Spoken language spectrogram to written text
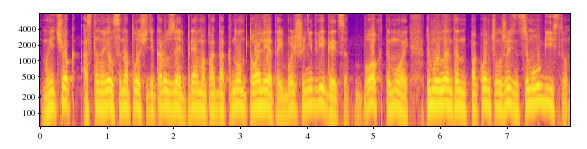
«Маячок остановился на площади Карузель, прямо под окном туалета, и больше не двигается. Бог ты мой! Думаю, Лэнтон покончил жизнь самоубийством!»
